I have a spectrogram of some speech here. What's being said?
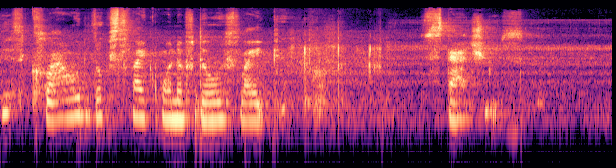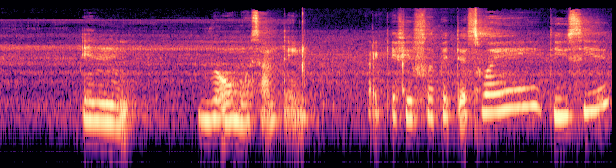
This cloud looks like one of those like statues in Rome or something. Like if you flip it this way, do you see it?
